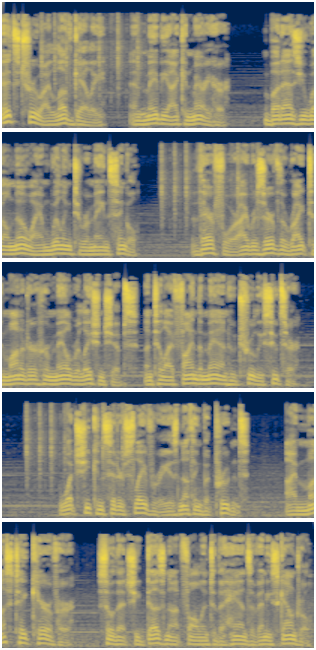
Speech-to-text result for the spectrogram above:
It's true I love Geli, and maybe I can marry her. But as you well know, I am willing to remain single. Therefore, I reserve the right to monitor her male relationships until I find the man who truly suits her. What she considers slavery is nothing but prudence. I must take care of her so that she does not fall into the hands of any scoundrel.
